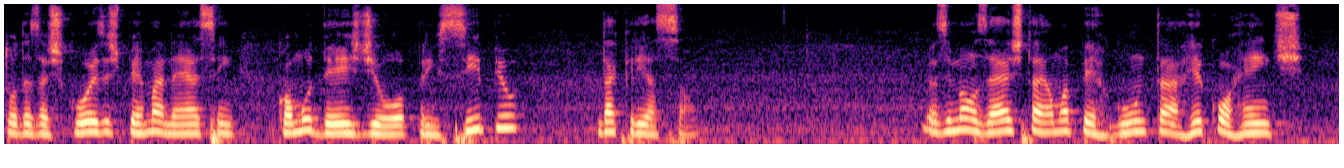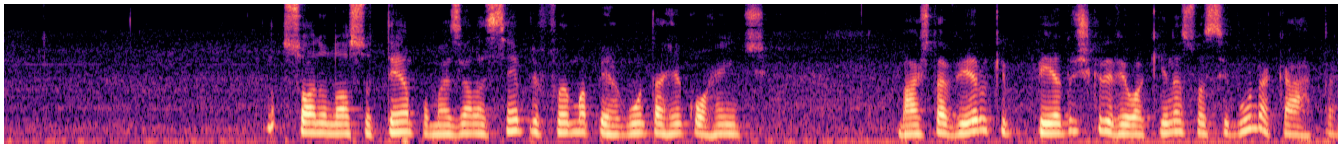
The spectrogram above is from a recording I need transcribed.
todas as coisas permanecem como desde o princípio da criação. Meus irmãos, esta é uma pergunta recorrente, não só no nosso tempo, mas ela sempre foi uma pergunta recorrente. Basta ver o que Pedro escreveu aqui na sua segunda carta.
